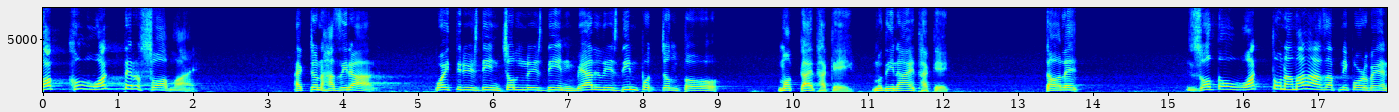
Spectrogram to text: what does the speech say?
লক্ষ ওয়াক্তের সোয়াব হয়। একজন হাজিরা পঁয়ত্রিশ দিন, চল্লিশ দিন, বিয়াল্লিশ দিন পর্যন্ত মক্কায় থাকে, মদিনায় থাকে। তাহলে যত ওয়াক্ত নামাজ আপনি পড়বেন,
